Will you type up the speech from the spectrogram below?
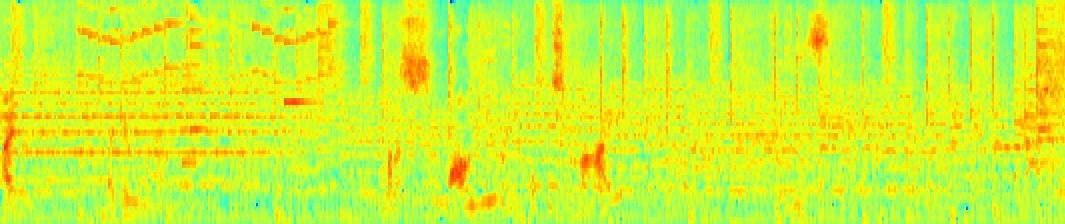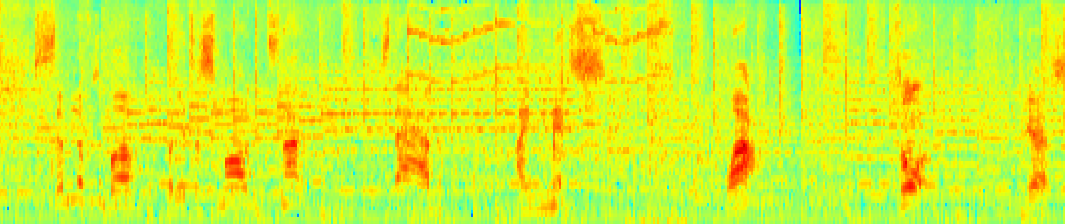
either by doing that. I'm gonna smog you and hope you survive? Please? Seven levels above, but it's a smog, it's not stab. I miss. Wow. Sure. Yes.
